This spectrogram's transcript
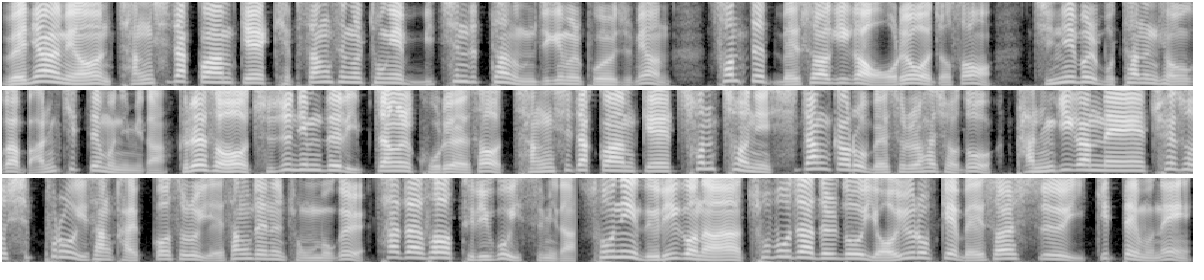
왜냐하면 장 시작과 함께 갭상승을 통해 미친 듯한 움직임을 보여주면 선뜻 매수하기가 어려워져서 진입을 못하는 경우가 많기 때문입니다. 그래서 주주님들 입장을 고려해서 장 시작과 함께 천천히 시장가로 매수를 하셔도 단기간 내에 최소 10% 이상 갈 것으로 예상되는 종목을 찾아서 드리고 있습니다. 손이 느리거나 초보자들도 여유롭게 매수할 수 있기 때문에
